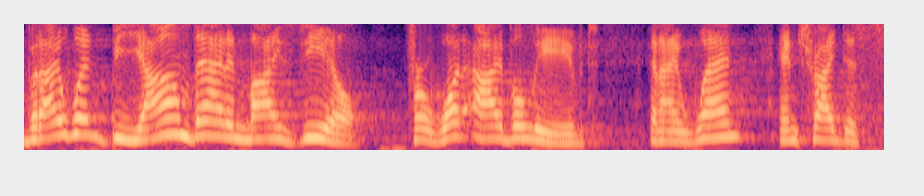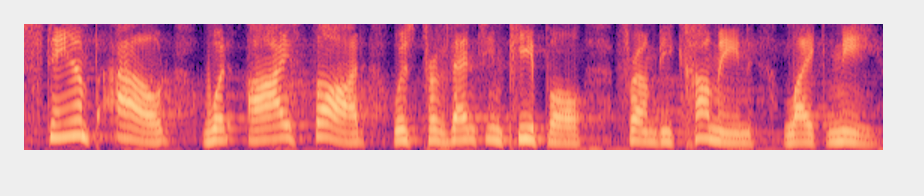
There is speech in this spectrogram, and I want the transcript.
but I went beyond that in my zeal for what I believed, and I went and tried to stamp out what I thought was preventing people from becoming like me.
